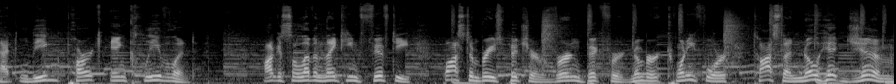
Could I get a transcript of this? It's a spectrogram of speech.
at League Park in Cleveland. August 11, 1950, Boston Braves pitcher Vern Bickford, number 24, tossed a no hit gem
